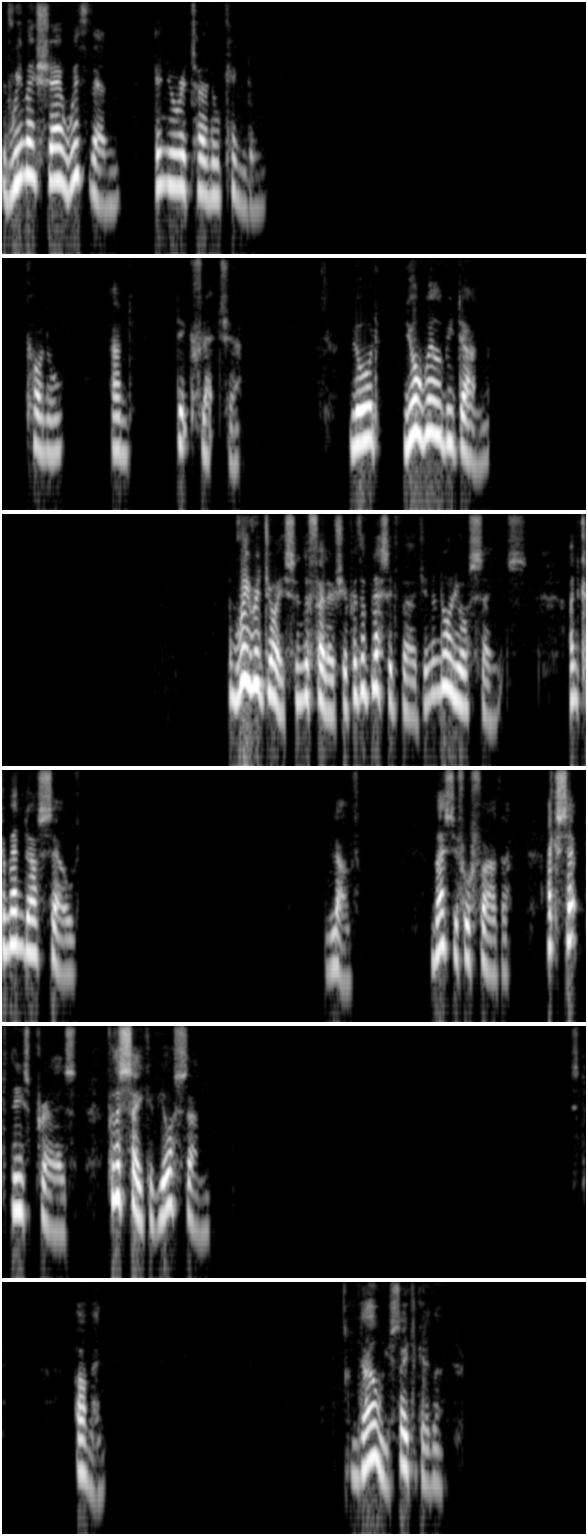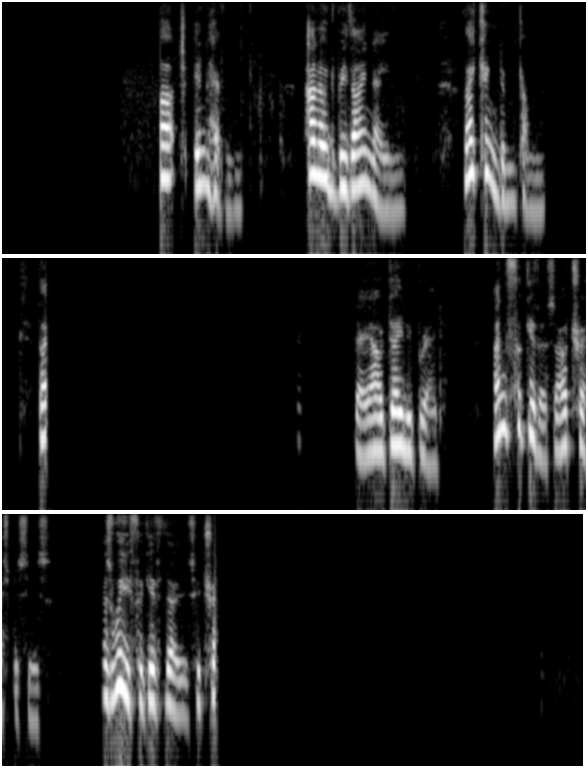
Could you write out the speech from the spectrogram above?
that we may share with them in your eternal kingdom. Connell and Dick Fletcher. Lord, your will be done And we rejoice in the fellowship of the Blessed Virgin and all your saints, and commend ourselves love. Merciful Father, accept these prayers for the sake of your Son. Amen. Now we say together, art in heaven, hallowed be thy name. Thy kingdom come. Thy day our daily bread, and forgive us our trespasses, as we forgive those who trespass.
